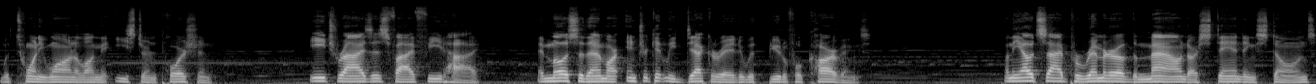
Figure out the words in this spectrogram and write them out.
with 21 along the eastern portion. Each rises 5 feet high, and most of them are intricately decorated with beautiful carvings. On the outside perimeter of the mound are standing stones,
